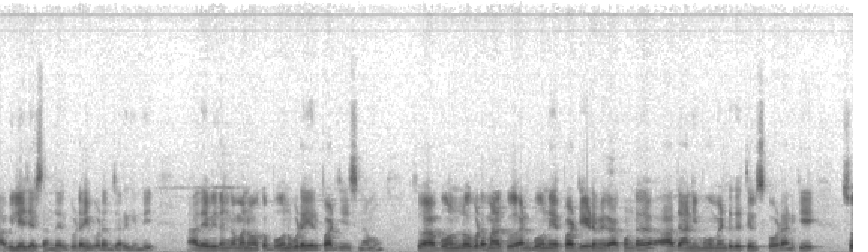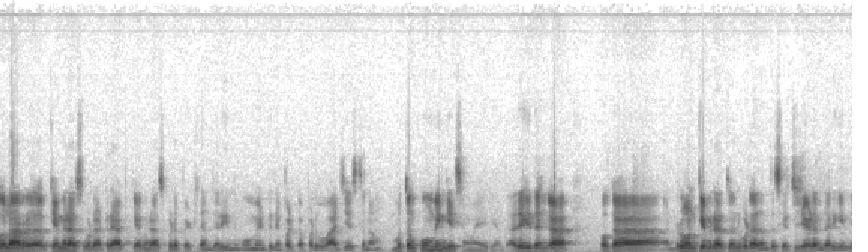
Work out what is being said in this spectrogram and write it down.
ఆ విలేజర్స్ అందరికి కూడా ఇవ్వడం జరిగింది. అదేవిధంగా మనం ఒక బోన్ కూడా ఏర్పాటు చేసినాము. సో ఆ బోన్లో కూడా మనకు అండ్ బోన్ ఏర్పాటు చేయడమే కాకుండా ఆ దాని మూమెంట్ తెలుసుకోవడానికి సోలార్ కెమెరాస్ కూడా ట్రాప్ కెమెరాస్ కూడా పెట్టడం జరిగింది. మూమెంట్ని ఎప్పటికప్పుడు వాచ్ చేస్తున్నాము. మొత్తం కూంబింగ్ చేసాము ఆ ఏరియా అంతా. అదేవిధంగా ఒక డ్రోన్ కెమెరాతో కూడా అదంతా సెర్చ్ చేయడం జరిగింది.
